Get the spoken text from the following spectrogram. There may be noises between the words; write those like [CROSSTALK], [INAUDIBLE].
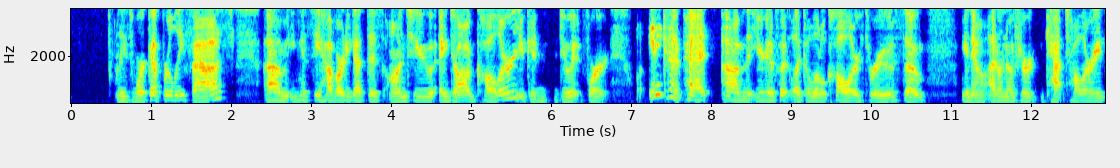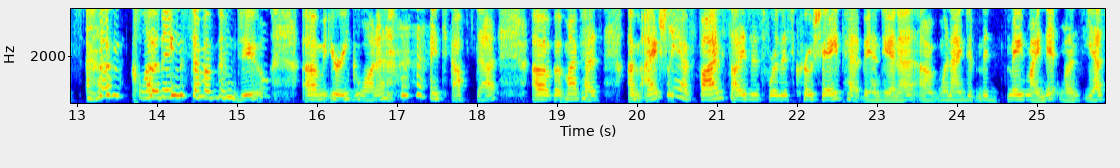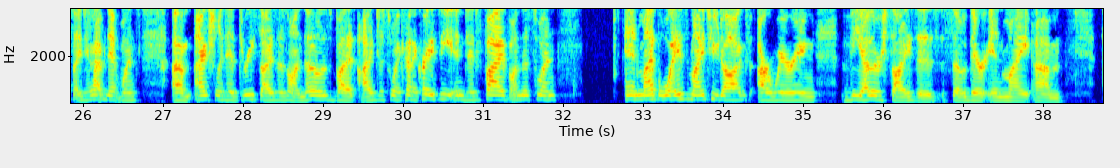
these work up really fast. Um, you can see how I've already got this onto a dog collar. You could do it for any kind of pet um, that you're going to put like a little collar through. So you know, I don't know if your cat tolerates [LAUGHS] um, clothing. Some of them do. Um, your iguana, [LAUGHS] I doubt that. Uh, but my pets, um, I actually have five sizes for this crochet pet bandana. Uh, when I did, made my knit ones, yes, I do have knit ones. Um, I actually did three sizes on those, but I just went kind of crazy and did five on this one. And my boys, my two dogs, are wearing the other sizes. So they're in my um,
